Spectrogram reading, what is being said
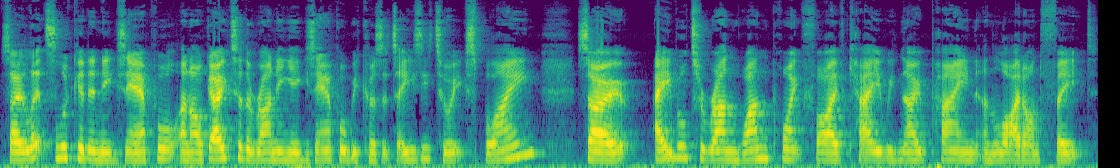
So let's look at an example, and I'll go to the running example because it's easy to explain. So, able to run 1.5k with no pain and light on feet.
